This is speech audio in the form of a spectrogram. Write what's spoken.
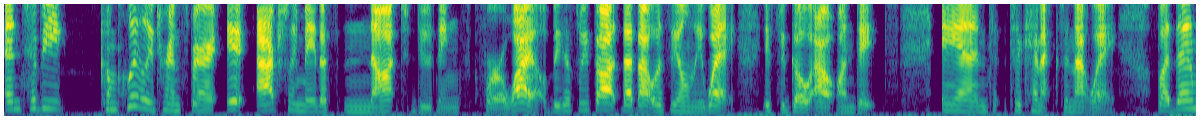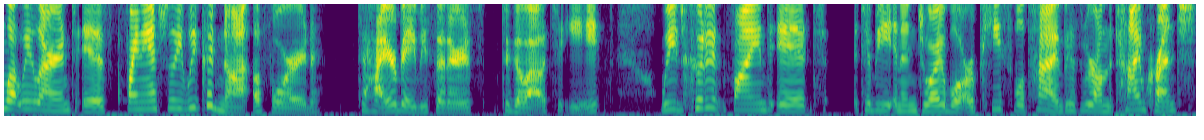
and to be completely transparent, it actually made us not do things for a while because we thought that that was the only way is to go out on dates and to connect in that way. But then what we learned is financially we could not afford to hire babysitters to go out to eat. We couldn't find it to be an enjoyable or peaceful time because we were on the time crunch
